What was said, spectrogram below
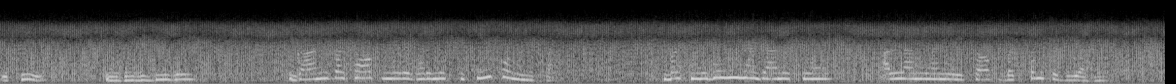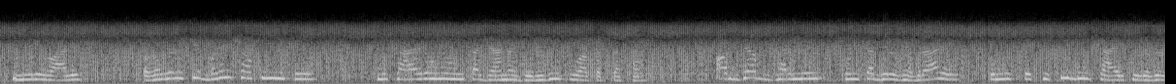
जाती थी। मुझे भी दी गई गाने का शौक मेरे घर में किसी को नहीं था। बस मुझे ही न जाने क्यों अल्लाह मियाँ ने ये शौक बचपन से दिया है। मेरे वालिद गज़ल के बड़े शौकीन थे। मुशायरों में उनका जाना ज़रूरी हुआ करता था। और जब घर में उनका दिल घबराए तो मुझसे किसी भी शायर की गज़ल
